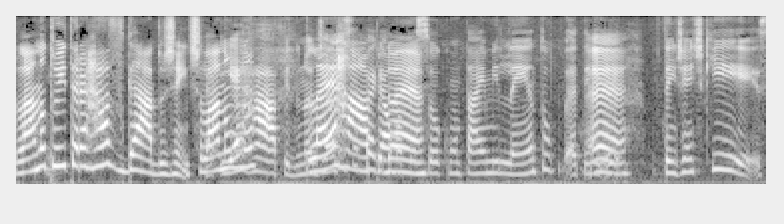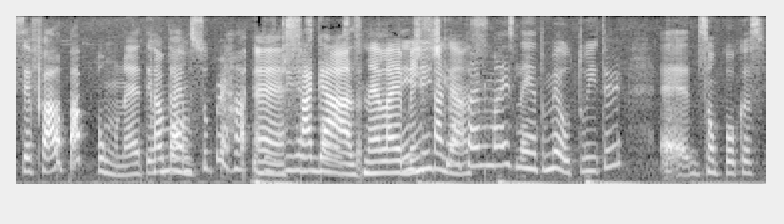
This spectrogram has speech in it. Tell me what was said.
Lá no Twitter é rasgado, gente. Lá e no, é no- rápido. Não lá é adianta você pegar rápido, uma é. pessoa com time lento. é, tem, É. tem gente que você fala papum, né? Tem um Acabou. time super rápido É, de sagaz, resposta. né? Ela é tem bem gente sagaz. que é um time mais lento. Meu, Twitter é, são poucas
